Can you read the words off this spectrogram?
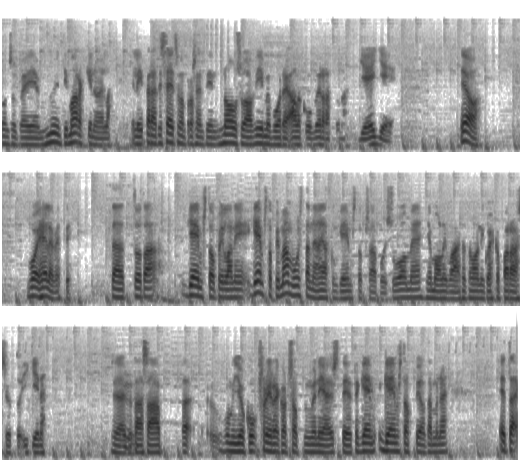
konsolipelien myyntimarkkinoilla, eli peräti 7 prosentin nousua viime vuoden alkuun verrattuna. Jee jee. Joo. Voi helvetti. Tää tota, GameStopilla, niin GameStopi, mä muistan ne ajat, kun GameStop saapui Suomeen, ja mä olin vaan, että tämä on niinku ehkä paras juttu ikinä. Se, kun Mm. tää saa, että kun joku Free Record Shop meni ja just, että Game, GameStop on tämmönen että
